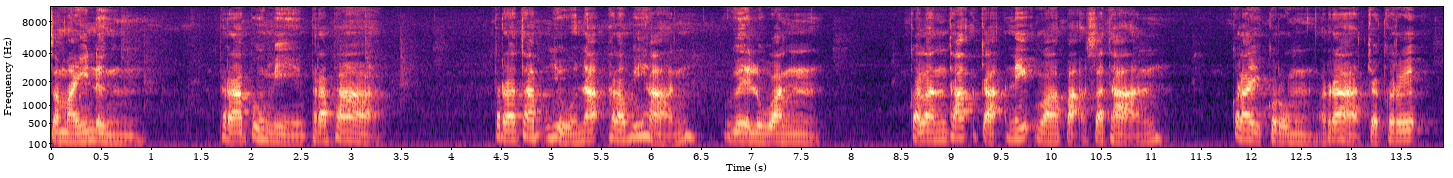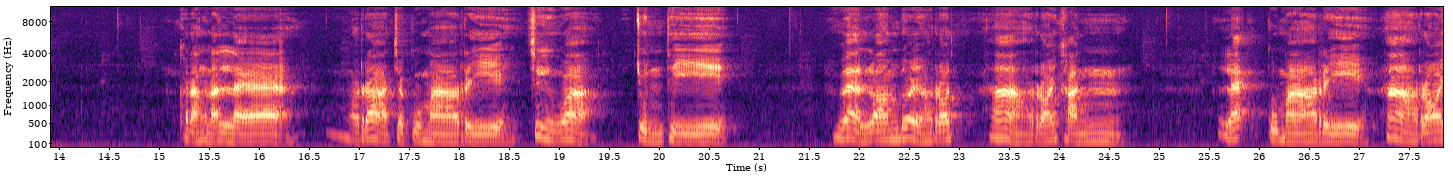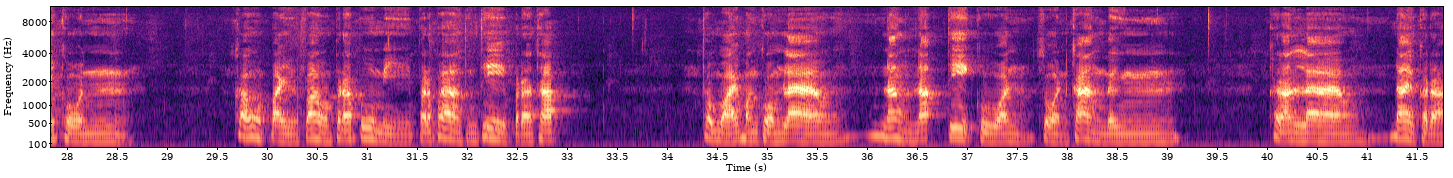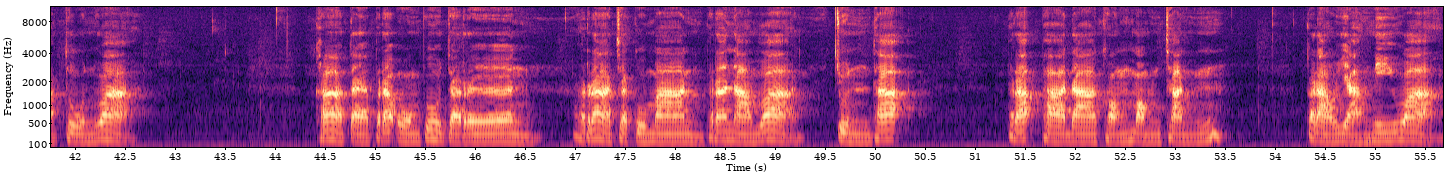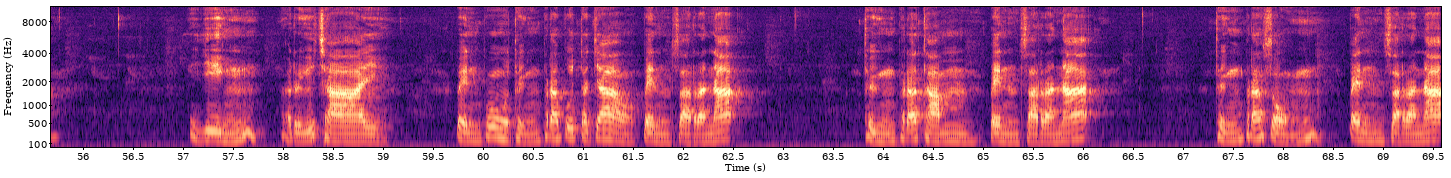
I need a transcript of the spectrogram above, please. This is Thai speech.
สมัยหนึ่ง พระผู้มีพระภาคประทับอยู่ณพระวิหารเวลุวันกลันทะกะนิวาปะสถาน ใกล้กรุงราชกฤห์ครั้งนั้นแล ราชกุมารี ชื่อว่าจุนที แวดล้อมด้วยรถห้าร้อยคัน และกุมารีห้าร้อยคน เข้าไปเฝ้าพระผู้มีพระภาคถึงที่ประทับ ถวายบังคมแล้ว นั่งณที่ควรส่วนข้างหนึ่ง ครั้นแล้วได้กราบทูลว่า ข้าแต่พระองค์ผู้เจริญ ราชกุมารพระนามว่าจุนทะ พระพาดาของหม่อมฉัน กล่าวอย่างนี้ว่า หญิงหรือชาย เป็นผู้ถึงพระพุทธเจ้าเป็นสารณะ ถึงพระธรรมเป็นสารณะ ถึงพระสงฆ์เป็นสารณะ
